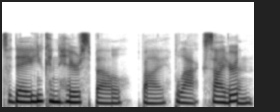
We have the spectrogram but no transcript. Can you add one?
Today you can hear Spell by Black Siren.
